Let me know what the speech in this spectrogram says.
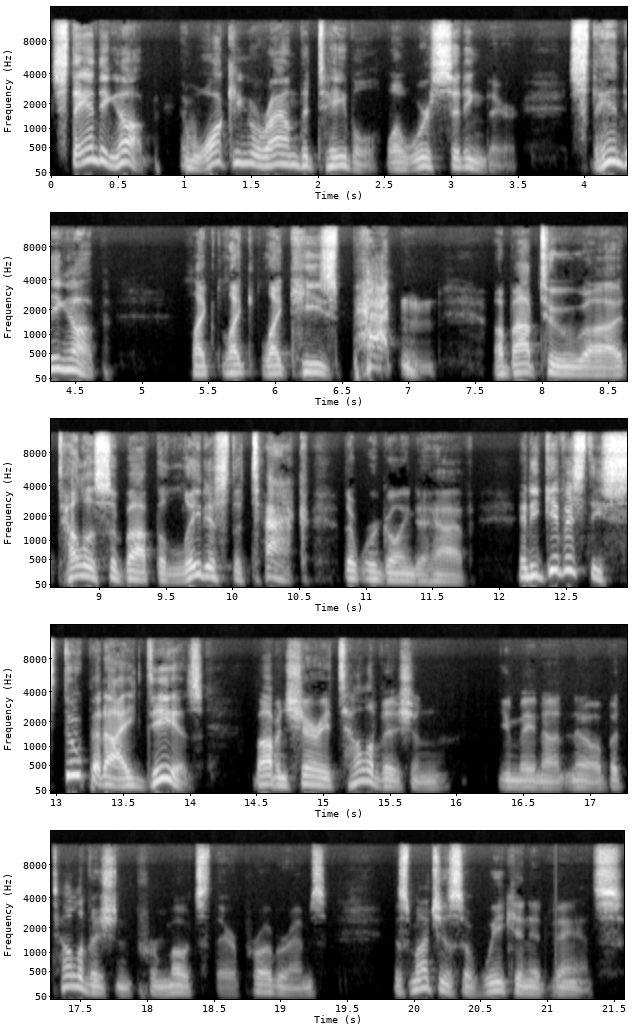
Standing up and walking around the table while we're sitting there, standing up like like like he's Patton about to uh, tell us about the latest attack that we're going to have, and he give us these stupid ideas. Bob and Sheri Television, you may not know, but television promotes their programs as much as a week in advance.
